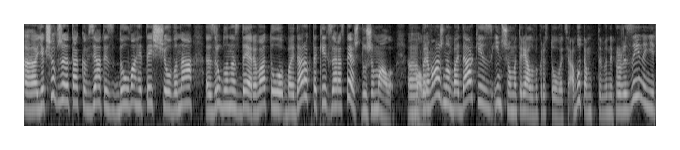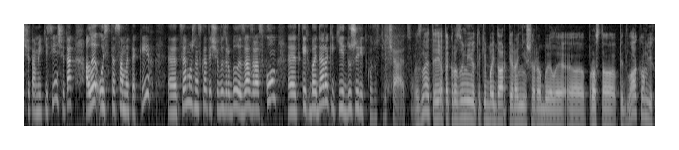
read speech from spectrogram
Е, Якщо вже так взяти до уваги те, що вона е, зроблена з дерева, то байдарок таких зараз теж дуже мало. Е, Мало. Переважно байдарки з іншого матеріалу використовуються, або там вони прорезинені, чи там якісь інші, так. Але ось та саме таких, е, це можна сказати, що ви зробили за зразком таких байдарок, які дуже рідко зустрічаються. Ви знаєте, я так розумію, такі байдарки раніше робили просто під лаком, їх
